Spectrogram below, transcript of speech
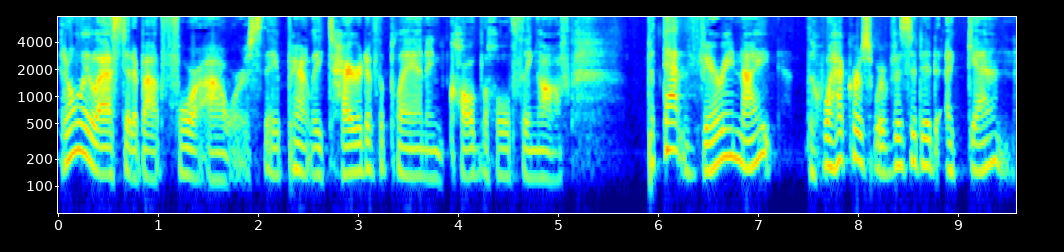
It only lasted about four hours. They apparently tired of the plan and called the whole thing off. But that very night, the Wackers were visited again.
